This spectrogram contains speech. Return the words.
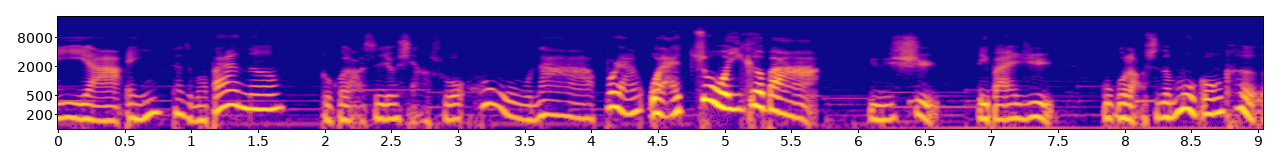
以呀，诶，那怎么办呢？果果老师就想说，哦，那不然我来做一个吧。于是礼拜日，果果老师的木工课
